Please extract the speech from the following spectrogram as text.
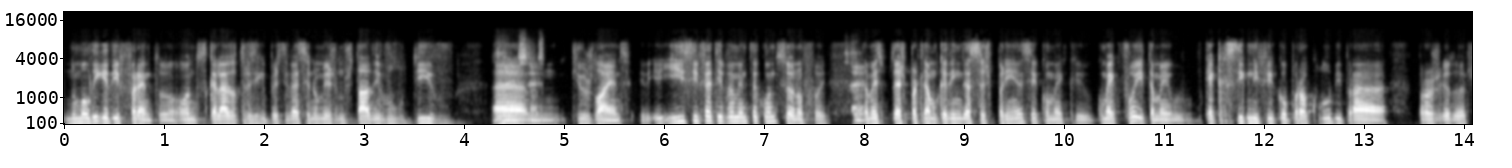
numa liga diferente, onde se calhar as outras equipas estivessem no mesmo estado evolutivo sim, sim. que os Lions. E, e, isso efetivamente aconteceu, não foi? Sim. Também se puderes partilhar um bocadinho dessa experiência, como é que, como é que foi e também o que é que significou para o clube e para, para os jogadores?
